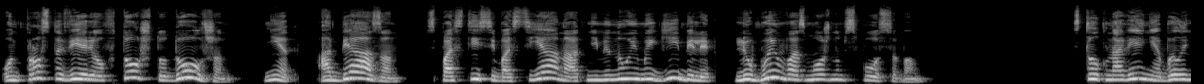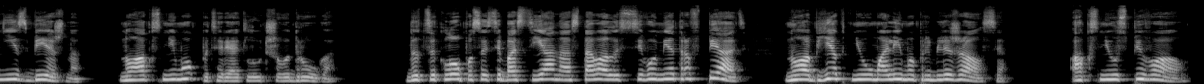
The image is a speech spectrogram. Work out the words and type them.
Он просто верил в то, что должен, нет, обязан спасти Себастьяна от неминуемой гибели любым возможным способом. Столкновение было неизбежно, но Акс не мог потерять лучшего друга. До циклопуса Себастьяна оставалось всего метров пять, но объект неумолимо приближался. Акс не успевал.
